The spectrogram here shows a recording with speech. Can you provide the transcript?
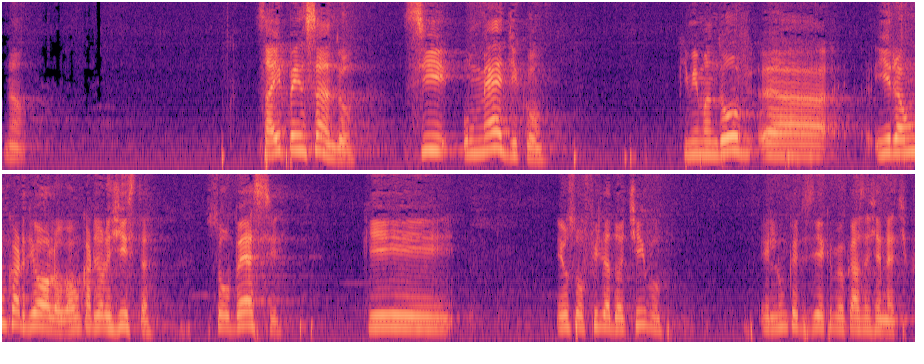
Não. Saí pensando: se o médico que me mandou uh, ir a um cardiólogo, a um cardiologista, soubesse que eu sou filho adotivo, ele nunca dizia que meu caso é genético.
